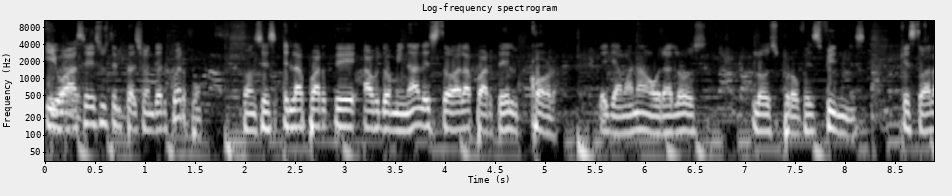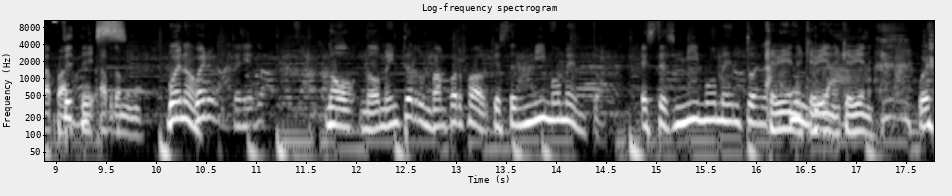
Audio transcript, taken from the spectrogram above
y base de sustentación del cuerpo. Entonces es la parte abdominal, es toda la parte del core. Le llaman ahora los, los profes fitness, que es toda la parte Fitness. abdominal. Bueno, Bueno, teniendo, no, no me interrumpan, por favor, que este es mi momento. Este es mi momento en la Que viene, que viene, que viene. Bueno,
